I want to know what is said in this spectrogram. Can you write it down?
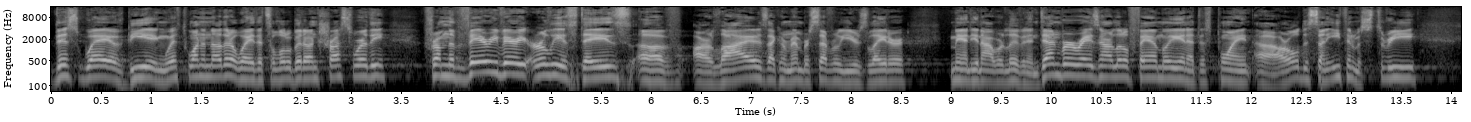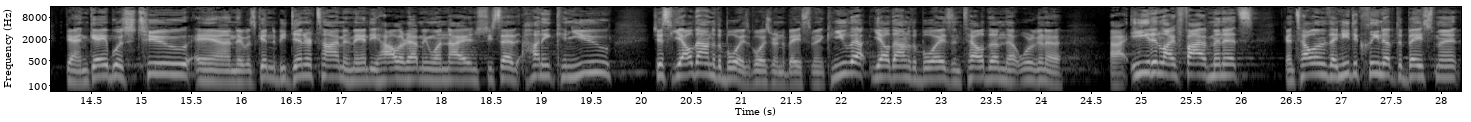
this way of being with one another, a way that's a little bit untrustworthy. From the very, very earliest days of our lives, I can remember several years later, Mandy and I were living in Denver, raising our little family, and at this point, uh, our oldest son Ethan was three, and Gabe was two, and it was getting to be dinner time, and Mandy hollered at me one night, and she said, Honey, can you just yell down to the boys? Boys are in the basement. Can you yell down to the boys and tell them that we're going to uh, eat in like five minutes? and tell them they need to clean up the basement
